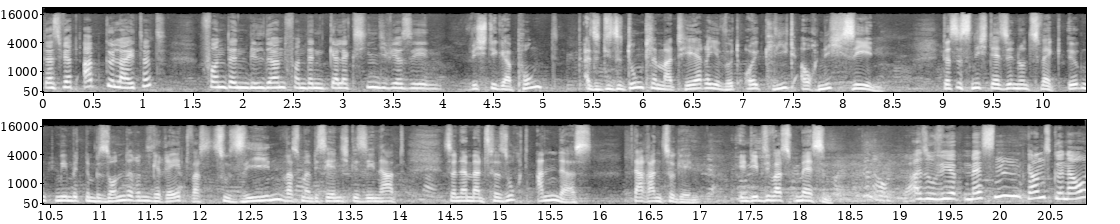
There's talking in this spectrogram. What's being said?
Das wird abgeleitet von den Bildern von den Galaxien, die wir sehen. Wichtiger Punkt, also diese dunkle Materie wird Euklid auch nicht sehen. Das ist nicht der Sinn und Zweck, irgendwie mit einem besonderen Gerät was zu sehen, was man bisher nicht gesehen hat, sondern man versucht anders daran zu gehen, indem sie was messen. Genau. Also wir messen ganz genau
